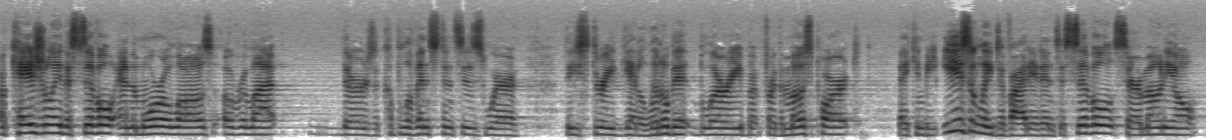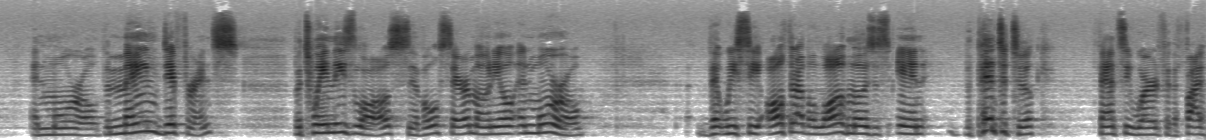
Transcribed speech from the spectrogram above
Occasionally, the civil and the moral laws overlap. There's a couple of instances where these three get a little bit blurry, but for the most part, they can be easily divided into civil, ceremonial, and moral. The main difference between these laws, civil, ceremonial, and moral, that we see all throughout the law of Moses in the Pentateuch, fancy word for the five,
